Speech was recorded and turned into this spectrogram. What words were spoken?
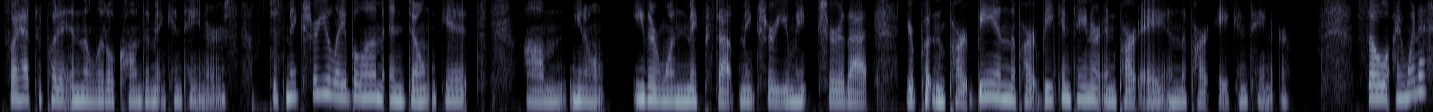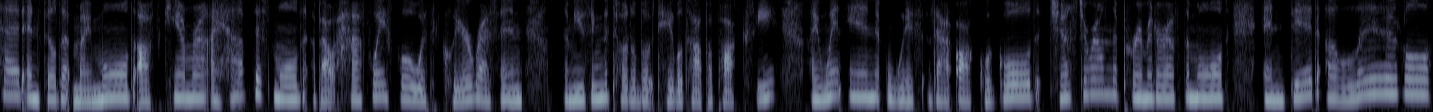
So I had to put it in the little condiment containers. Just make sure you label them and don't get, um, you know, either one mixed up. Make sure you make sure that you're putting part B in the part B container and part A in the part A container. So I went ahead and filled up my mold off camera. I have this mold about halfway full with clear resin. I'm using the Total Boat Tabletop Epoxy. I went in with that aqua gold just around the perimeter of the mold and did a little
